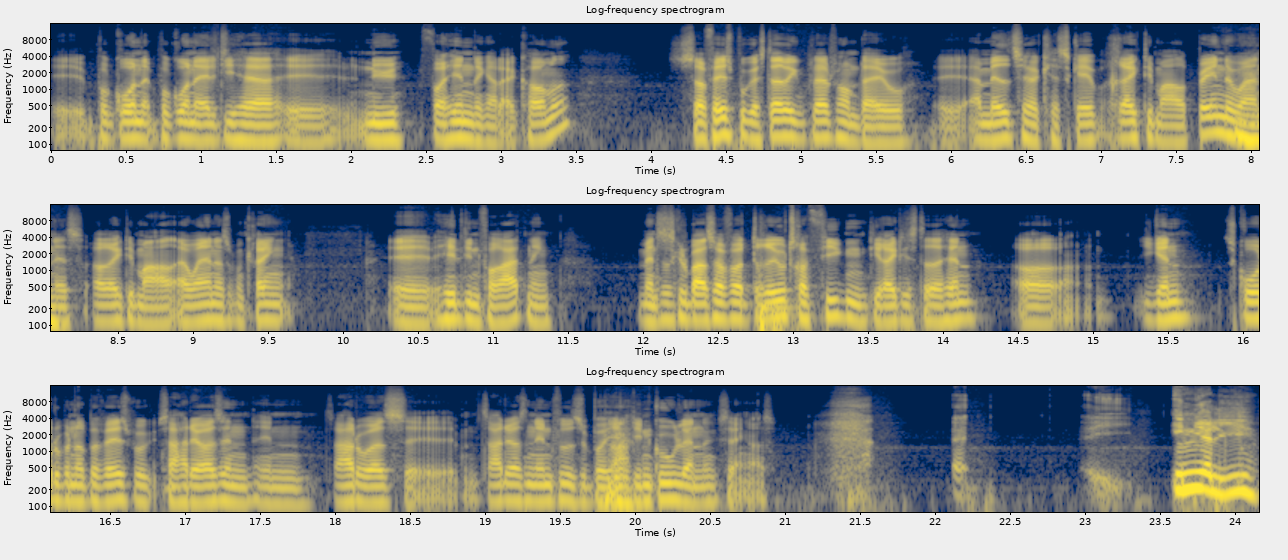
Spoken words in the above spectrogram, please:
øh, på, grund af, på grund af alle de her øh, nye forhindringer, der er kommet, så Facebook er stadigvæk en platform, der jo øh, er med til at kan skabe rigtig meget brand awareness mm. og rigtig meget awareness omkring øh, hele din forretning. Men så skal du bare sørge for at drive trafikken de rigtige steder hen. Og igen, skruer du på noget på Facebook, så har det også en, en så har du også øh, så har det også en indflydelse på hele din Google annoncering også. Inden jeg lige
